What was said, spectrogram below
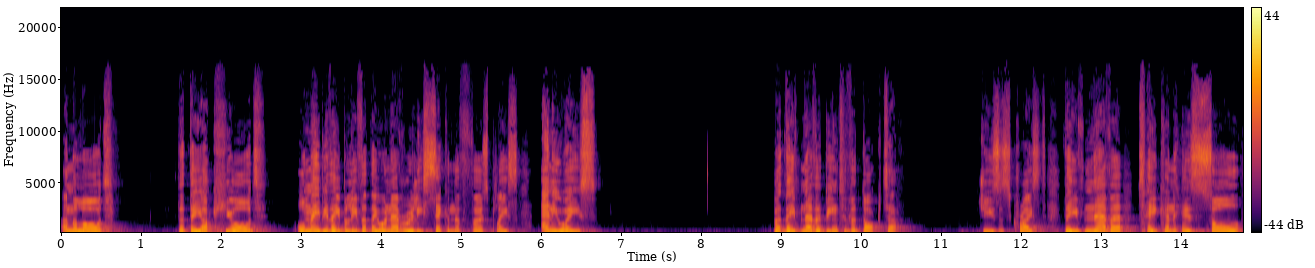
and the Lord. That they are cured or maybe they believe that they were never really sick in the first place, anyways. But they've never been to the doctor, Jesus Christ. They've never taken his soul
